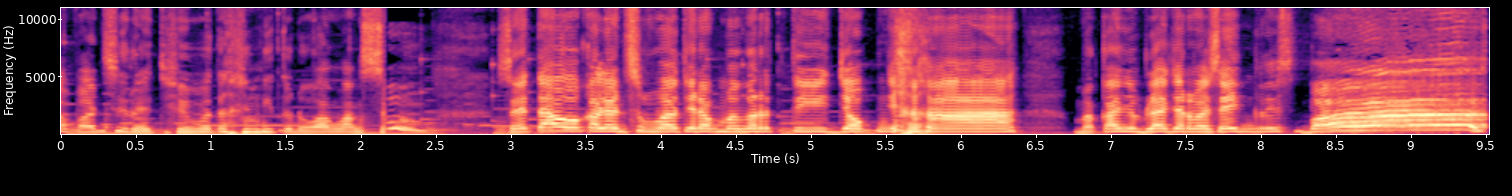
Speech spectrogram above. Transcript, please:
Apaan sih receh banget itu doang bang. Saya tahu kalian semua tidak mengerti joknya. Makanya belajar bahasa Inggris, bos.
